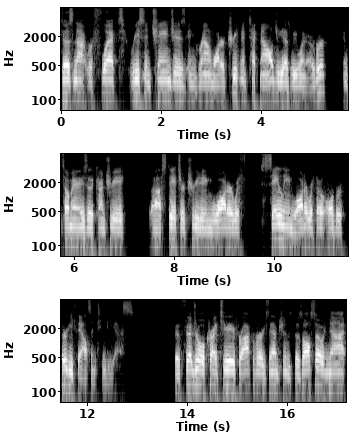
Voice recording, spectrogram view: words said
does not reflect recent changes in groundwater treatment technology as we went over. In some areas of the country, uh, states are treating water with saline water with over 30,000 TDS. The federal criteria for aquifer exemptions does also not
